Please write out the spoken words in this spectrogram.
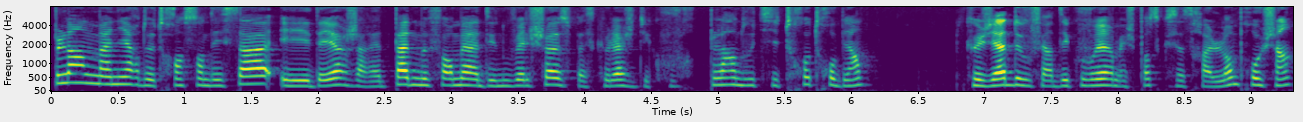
plein de manières de transcender ça, et d'ailleurs j'arrête pas de me former à des nouvelles choses parce que là je découvre plein d'outils trop trop bien que j'ai hâte de vous faire découvrir, mais je pense que ça sera l'an prochain.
